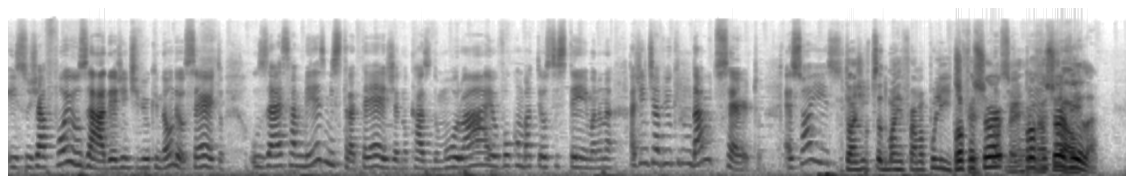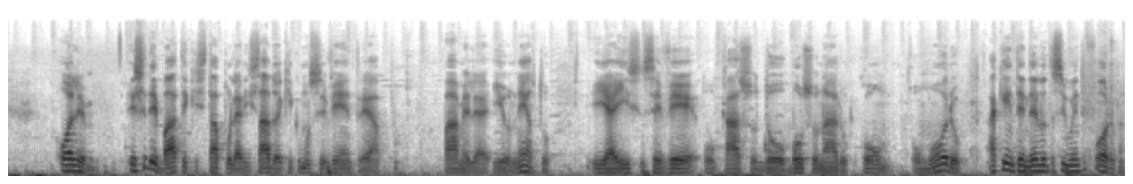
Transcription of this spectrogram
isso já foi usado e a gente viu que não deu certo, usar essa mesma estratégia, no caso do Moro, ah, eu vou combater o sistema, não, não. a gente já viu que não dá muito certo. É só isso. Então a gente precisa de uma reforma política. Professor, né? professor Vila. Olha, esse debate que está polarizado aqui, como se vê entre a Pamela e o Neto, e aí você vê o caso do Bolsonaro com o Moro, há que entendê-lo da seguinte forma,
